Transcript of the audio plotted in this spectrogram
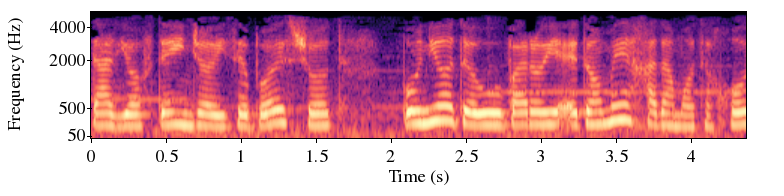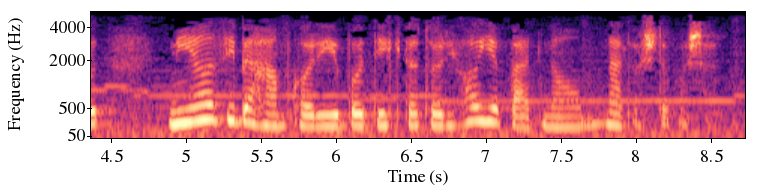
دریافت این جایزه باعث شد بنیاد او برای ادامه خدمات خود نیازی به همکاری با دیکتاتوری های بدنام نداشته باشد.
